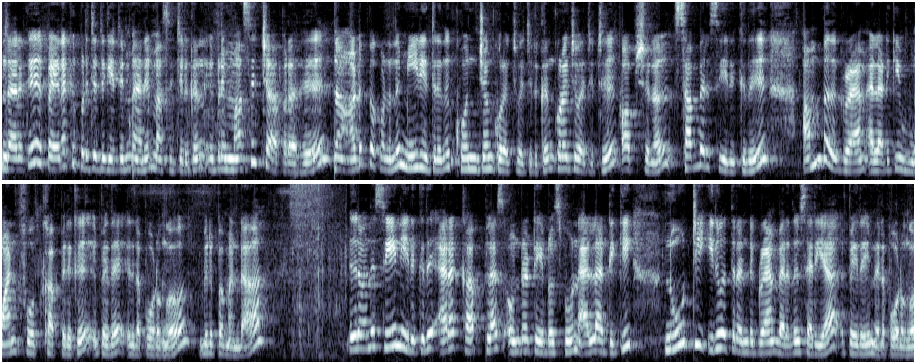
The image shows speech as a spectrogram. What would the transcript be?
இந்த இருக்கு. இப்போ எனக்கு பிடிச்சதுக்கு ஏற்ற மாதிரி மசிச்சிருக்கேன். இப்படி மசிச்சா பிறகு நான் அடுப்பை கொண்டு வந்து மீடியத்துலேருந்து கொஞ்சம் குறைச்சி வச்சிருக்கேன். குறைச்சி வச்சுட்டு ஆப்ஷனல் சவ்வரிசி இருக்குது. ஐம்பது கிராம் எல்லாட்டிக்கு ஒன் ஃபோர்த் கப் இருக்குது இப்போ இதை இதில் போடுங்க. விருப்பமெண்டா இதில் வந்து சீனி இருக்குது. அரை கப் ப்ளஸ் ஒன்றரை டேபிள் ஸ்பூன் எல்லாட்டிக்கு நூற்றி இருபத்தி ரெண்டு கிராம் வருது சரியா? இப்போ இதையும் இதில் போடுங்க.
